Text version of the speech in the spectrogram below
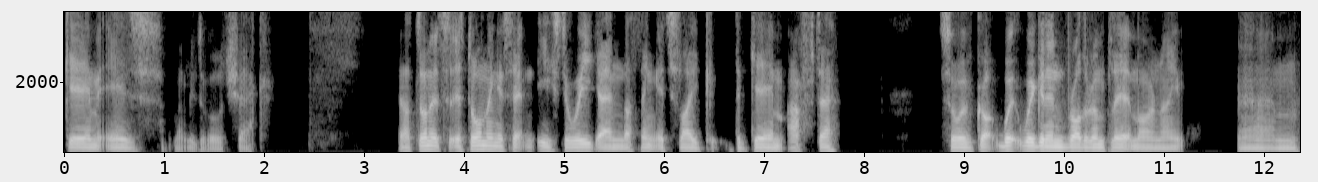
game is. Let me double check. I don't. It's. I don't think it's at Easter weekend. I think it's like the game after. So we've got Wigan and Rotherham play tomorrow night, um,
